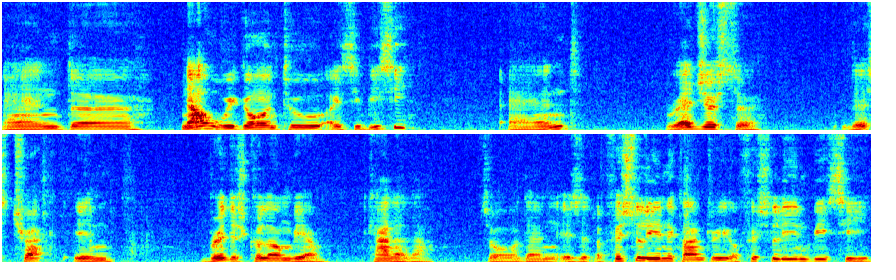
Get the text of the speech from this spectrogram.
and uh, now we go into ICBC and register this truck in British Columbia, Canada. So then is it officially in the country, officially in BC,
